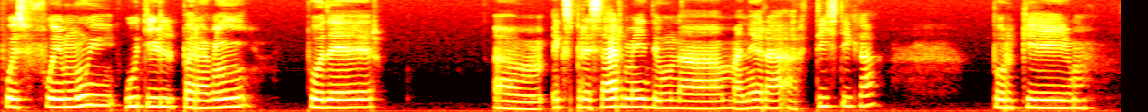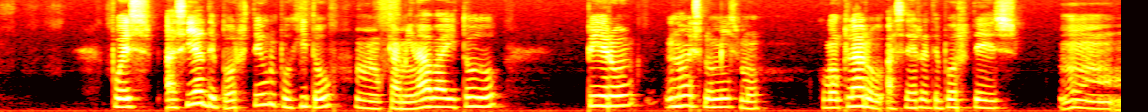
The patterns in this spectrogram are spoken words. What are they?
pues fue muy útil para mí poder expresarme de una manera artística porque pues hacía deporte un poquito, mm, caminaba y todo, pero no es lo mismo. Como claro, hacer deporte es, mm,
